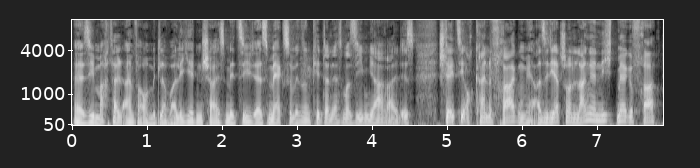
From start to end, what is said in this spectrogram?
Äh, sie macht halt einfach auch mittlerweile jeden Scheiß mit. Sie, das merkst du, wenn so ein Kind dann erstmal sieben Jahre alt ist, stellt sie auch keine Fragen mehr. Also die hat schon lange nicht mehr gefragt,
